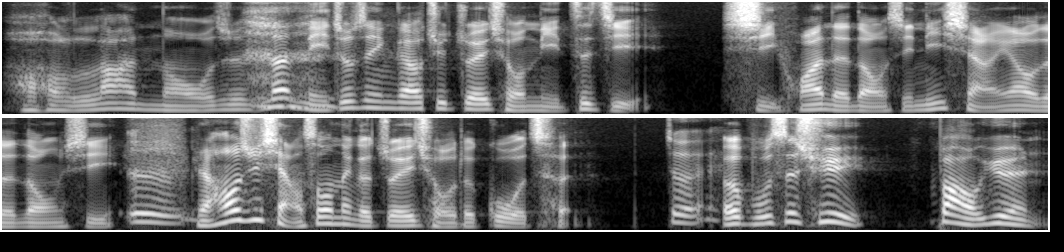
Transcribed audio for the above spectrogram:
好烂哦。我觉得那你就是应该要去追求你自己喜欢的东西，你想要的东西，嗯，然后去享受那个追求的过程，对，而不是去抱怨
